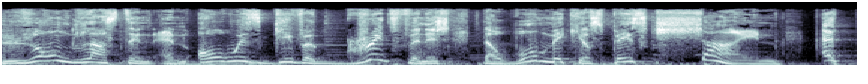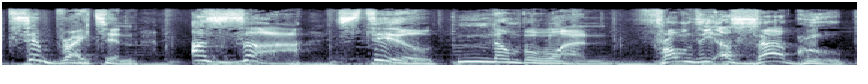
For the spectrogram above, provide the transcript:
long lasting, and always give a great finish that will make your space shine. At Brighton, Azar, still number one. From the Azar Group.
